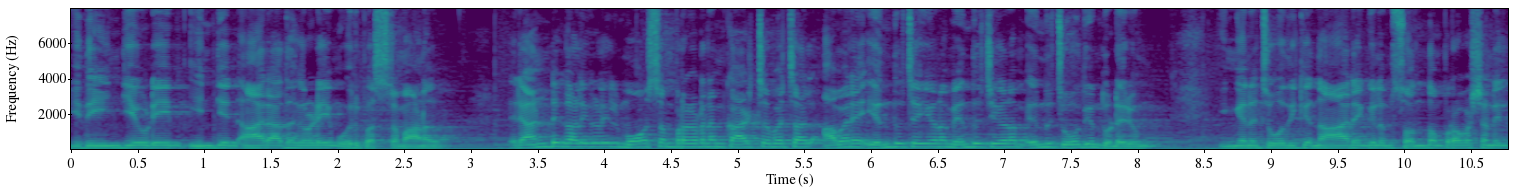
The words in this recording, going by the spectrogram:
ഇത് ഇന്ത്യയുടെയും ഇന്ത്യൻ ആരാധകരുടെയും ഒരു പ്രശ്നമാണ്. രണ്ട് കളികളിൽ മോശം പ്രകടനം കാഴ്ചവെച്ചാൽ അവനെ എന്തു ചെയ്യണം എന്തു ചെയ്യണം എന്ന് ചോദ്യം തുടരും. ഇങ്ങനെ ചോദിക്കുന്ന ആരെങ്കിലും സ്വന്തം പ്രൊഫഷനിൽ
